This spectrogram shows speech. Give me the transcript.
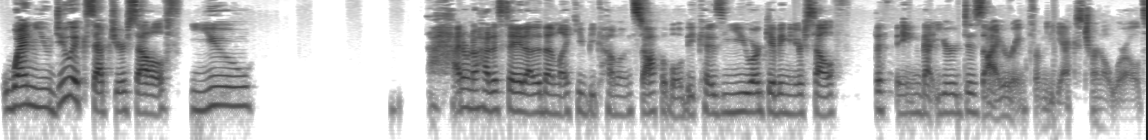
when you do accept yourself, you, I don't know how to say it other than like you become unstoppable because you are giving yourself the thing that you're desiring from the external world.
